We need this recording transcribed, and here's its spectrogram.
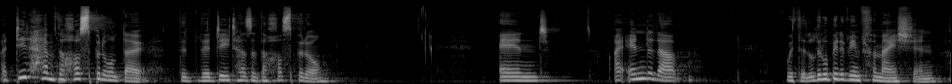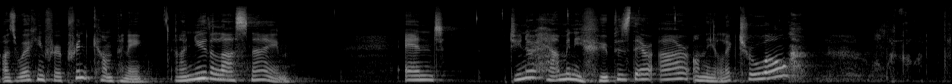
I did have the hospital though, the, the details of the hospital. And I ended up with a little bit of information. I was working for a print company and I knew the last name. And do you know how many Hoopers there are on the electoral roll? Oh my God.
